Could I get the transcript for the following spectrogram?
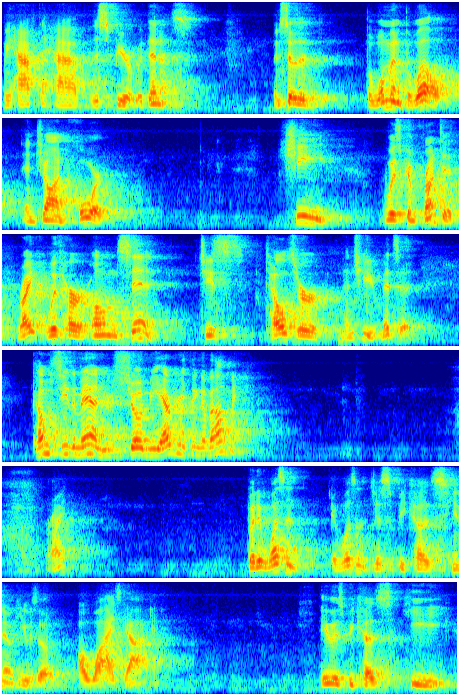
We have to have the Spirit within us. And so the, the woman at the well in John 4, she was confronted, right, with her own sin. Jesus tells her, and she admits it, Come see the man who showed me everything about me. Right? But it wasn't, it wasn't just because, you know, he was a, a wise guy. It was because he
